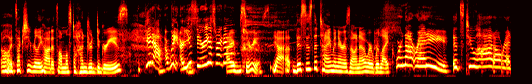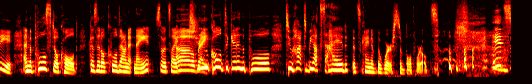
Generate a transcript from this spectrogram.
Oh, it's actually really hot. It's almost 100 degrees. Get out. Uh, wait, are you serious right now? I'm serious. Yeah. This is the time in Arizona where we're like, we're not ready. It's too hot already. And the pool's still cold because it'll cool down at night. So it's like Oh, too right. cold to get in the pool, too hot to be outside. It's kind of the worst of both worlds. It's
